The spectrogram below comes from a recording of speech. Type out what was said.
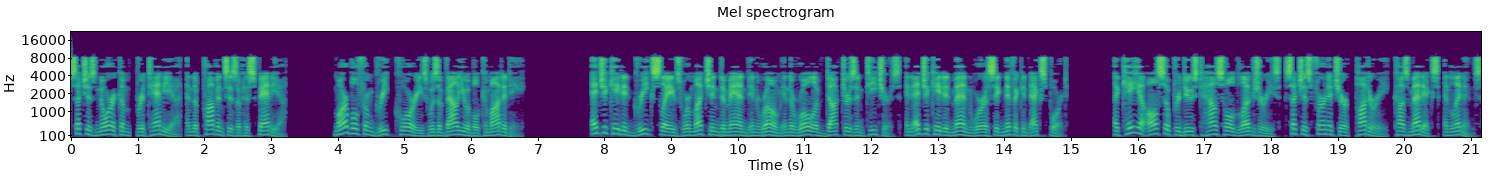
such as Noricum, Britannia, and the provinces of Hispania. Marble from Greek quarries was a valuable commodity. Educated Greek slaves were much in demand in Rome in the role of doctors and teachers, and educated men were a significant export. Achaia also produced household luxuries, such as furniture, pottery, cosmetics, and linens.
